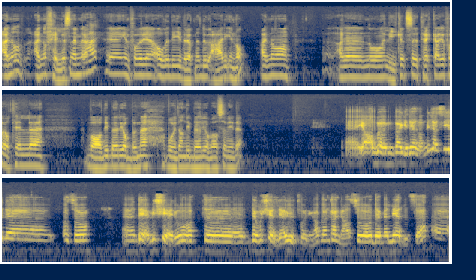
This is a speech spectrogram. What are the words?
er det noen noe fellesnevnere her eh, innenfor alle de idrettene du er innom? Er det noe, er det noe likhetstrekk her i forhold til eh, hva de bør jobbe med, hvordan de bør jobbe osv.? Eh, Ja, be- begge delene vil jeg si. Det, altså, det, vi ser jo at eh, det er forskjellige utfordringer. Blant annet så det med ledelse eh,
